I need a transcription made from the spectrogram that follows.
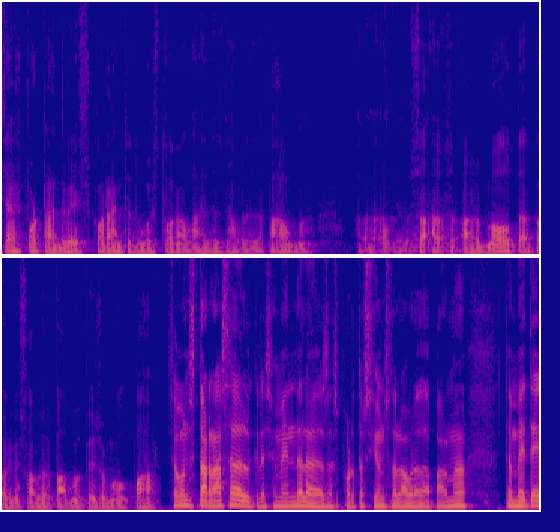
ja has portat més 42 tonelades d'obra de Palma. Uh, uh, molta, perquè l'obra de Palma pesa molt poc. Segons Terrassa, el creixement de les exportacions de l'obra de Palma també té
